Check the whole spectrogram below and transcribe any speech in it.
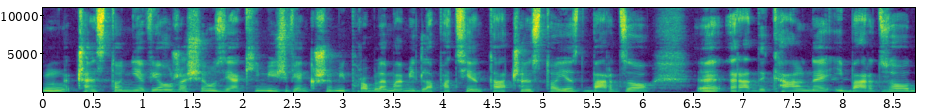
mm, często nie wiąże się z jakimiś większymi problemami dla pacjenta. Często jest bardzo e, radykalne i bardzo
